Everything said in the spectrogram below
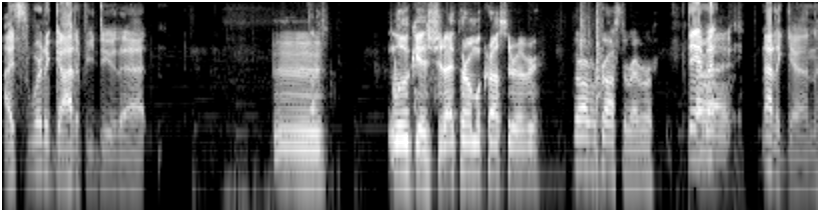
I swear to God, if you do that. Mm. Lucas, should I throw him across the river? Throw him across the river. Damn it. Alright, Not again.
